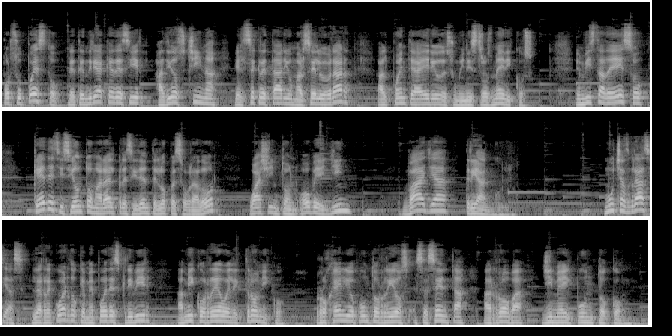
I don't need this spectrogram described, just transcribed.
Por supuesto, le tendría que decir adiós China el secretario Marcelo Ebrard al puente aéreo de suministros médicos. En vista de eso, ¿qué decisión tomará el presidente López Obrador? ¿Washington o Beijing? Vaya triángulo. Muchas gracias. Le recuerdo que me puede escribir a mi correo electrónico rogelio.rios60 gmail.com.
